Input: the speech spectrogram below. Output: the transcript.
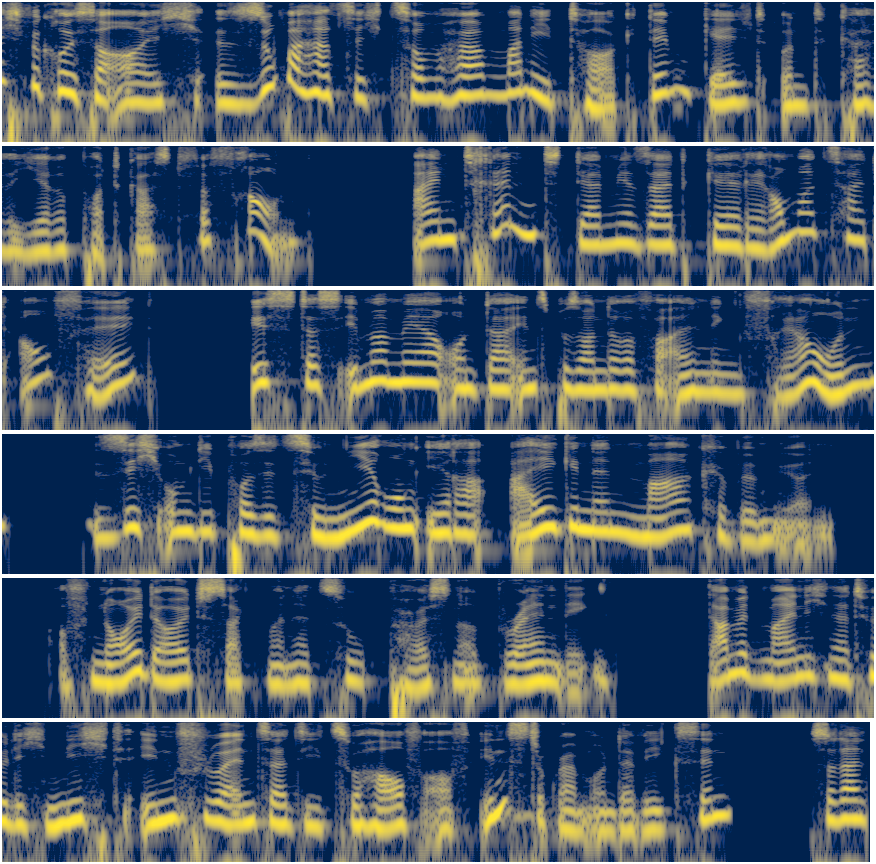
Ich begrüße euch super herzlich zum Her Money Talk, dem Geld- und Karriere-Podcast für Frauen. Ein Trend, der mir seit geraumer Zeit auffällt, ist, dass immer mehr und da insbesondere vor allen Dingen Frauen sich um die Positionierung ihrer eigenen Marke bemühen. Auf Neudeutsch sagt man dazu Personal Branding. Damit meine ich natürlich nicht Influencer, die zuhauf auf Instagram unterwegs sind, sondern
